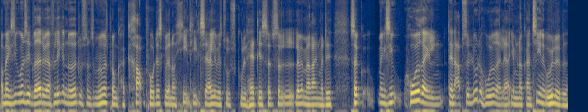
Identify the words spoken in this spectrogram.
Og man kan sige, uanset hvad, det er i hvert fald ikke noget, du sådan, som udgangspunkt har krav på. Det skal være noget helt, helt særligt, hvis du skulle have det, så, så lad være med at regne med det. Så man kan sige, hovedreglen, den absolute hovedregel er, jamen når garantien er udløbet,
